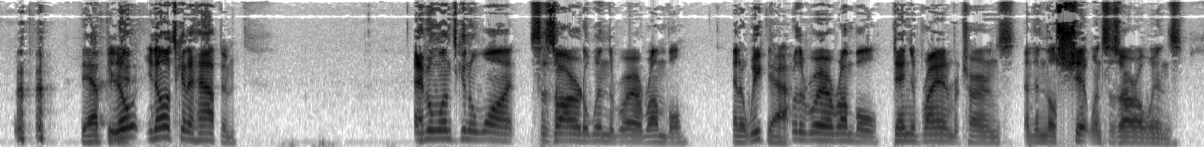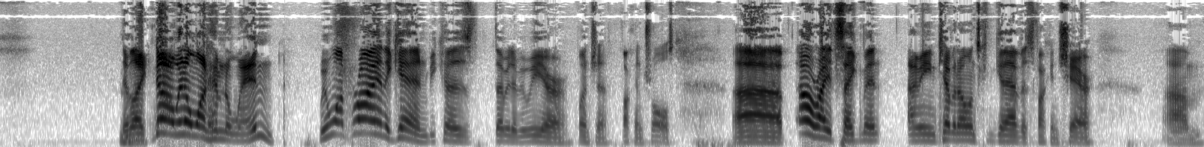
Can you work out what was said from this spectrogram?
they have to. You know, get, you know what's going to happen. Everyone's going to want Cesaro to win the Royal Rumble, and a week Yeah. before the Royal Rumble, Daniel Bryan returns, and then they'll shit when Cesaro wins. They're hmm. like, "No, we don't want him to win. We want Bryan again because WWE are a bunch of fucking trolls." Uh, all right, segment. I mean, Kevin Owens can get out of his fucking chair. Um,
